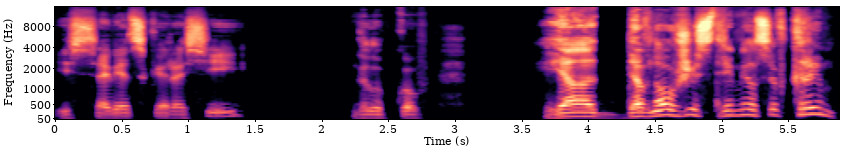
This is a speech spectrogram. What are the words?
из советской России? Голубков. Я давно уже стремился в Крым,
